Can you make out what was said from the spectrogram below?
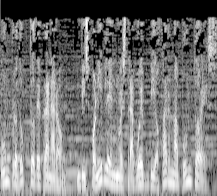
Un producto de Pranarom, disponible en nuestra web biofarma.es.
